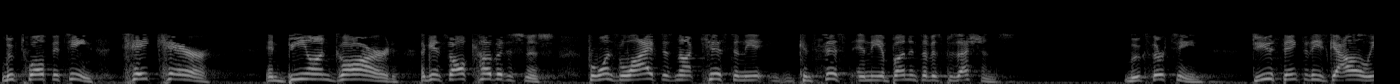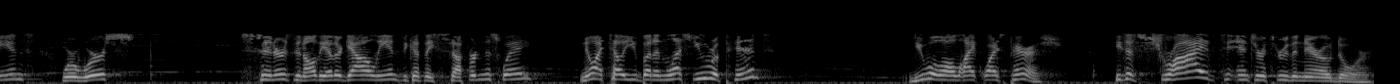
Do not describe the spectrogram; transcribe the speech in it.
Luke 12:15. Take care and be on guard against all covetousness, for one's life does not in the, consist in the abundance of his possessions. Luke 13. Do you think that these Galileans were worse sinners than all the other Galileans because they suffered in this way? No, I tell you, but unless you repent, you will all likewise perish. He says, strive to enter through the narrow door.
